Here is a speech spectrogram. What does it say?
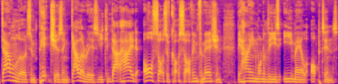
downloads and pictures and galleries. You can da- hide all sorts of co- sort of information behind one of these email opt-ins.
